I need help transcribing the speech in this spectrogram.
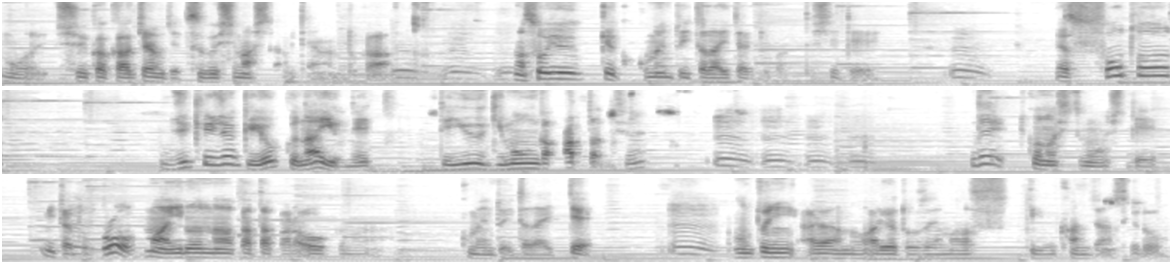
もう収穫諦めて潰しましたみたいなのとか、うんうんまあ、そういう結構コメントいただいたりとかってしてて。いうん。や相当需給状況良くないよねっていう疑問があったんですよね。うんうんうんでこの質問をしてみたところ、まあいろんな方から多くのコメントいただいてうん。うん本当にああのありがとうございますっていう感じなんですけど。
